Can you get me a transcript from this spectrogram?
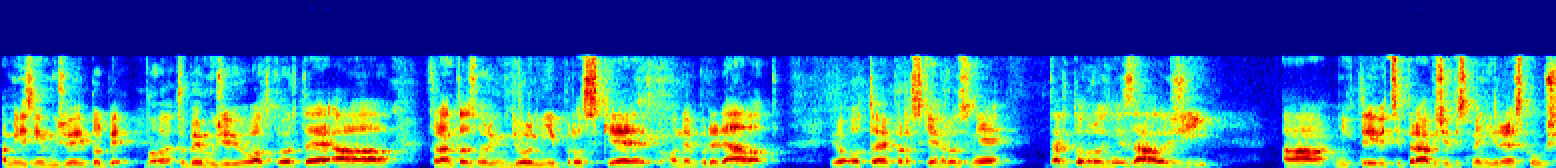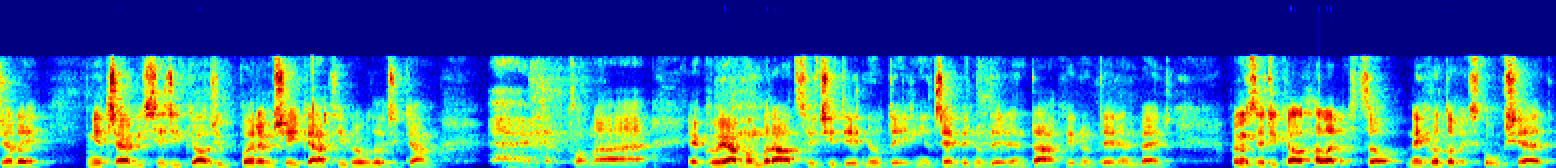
a mě z něj může být blbě. No, by může vyvovat Korte a Franta z Horní Dolní prostě ho nebude dávat. Jo, to je prostě hrozně, tady to hrozně záleží a některé věci právě, že bychom nikdy neskoušeli, mě třeba, když si říkal, že pojedeme šejka na přípravu, tak říkám, hej, tak to ne. Jako já mám rád cvičit jednou týdně, třeba jednou týden tak, jednou týden bench. Pak jsem si říkal, hele, víš co, nech ho to vyzkoušet,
